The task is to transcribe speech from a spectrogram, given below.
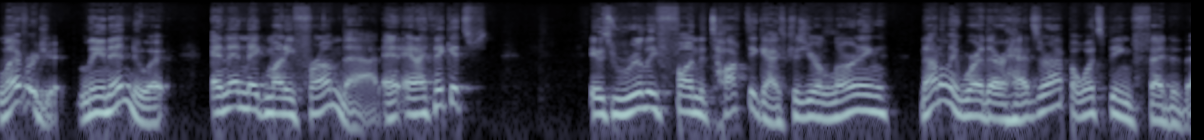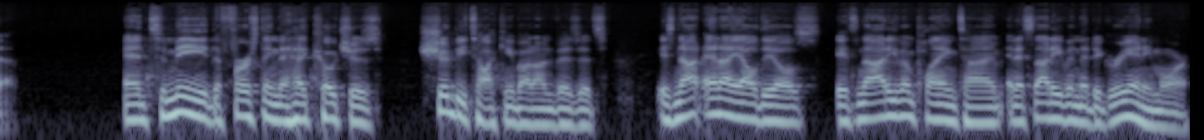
Leverage it, lean into it, and then make money from that. And, and I think it's it's really fun to talk to guys because you're learning not only where their heads are at, but what's being fed to them. And to me, the first thing the head coaches – should be talking about on visits is not NIL deals. It's not even playing time, and it's not even the degree anymore.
